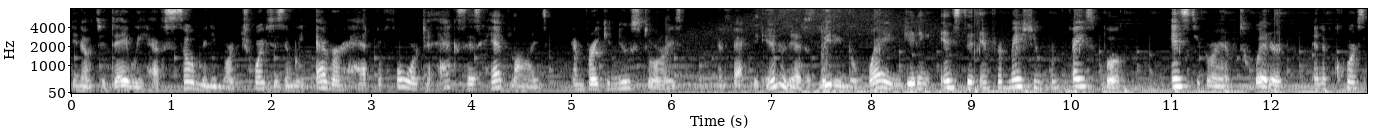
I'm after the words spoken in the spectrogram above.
You know, today we have so many more choices than we ever had before to access headlines and breaking news stories. In fact, the internet is leading the way in getting instant information from Facebook, Instagram, Twitter, and of course,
